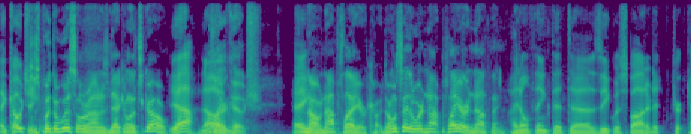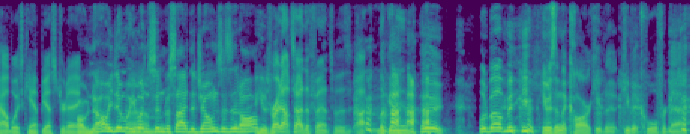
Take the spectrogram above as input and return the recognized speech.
a coaching. Just put the whistle around his neck and let's go. Yeah, no, Player I'm- coach. Hey, No, not player. co- Don't say the word not player. Nothing. I don't think that uh, Zeke was spotted at tr- Cowboys camp yesterday. Oh no, he didn't. He wasn't Um, sitting beside the Joneses at all. He was right outside the fence with his uh, looking in. Hey, what about me? He was in the car keeping it keeping it cool for dad.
